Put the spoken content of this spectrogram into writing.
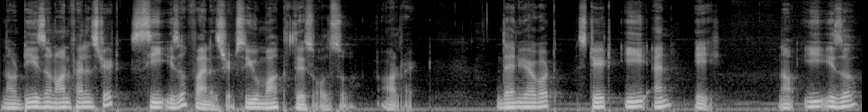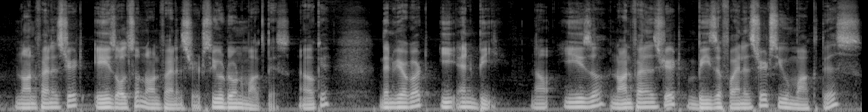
Now D is a non-final state, C is a final state. So you mark this also. All right. Then we have got state E and A. Now E is a non-final state, A is also non-final state. So you don't mark this. Okay. Then we have got E and B. Now E is a non-final state, B is a final state. So you mark this.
